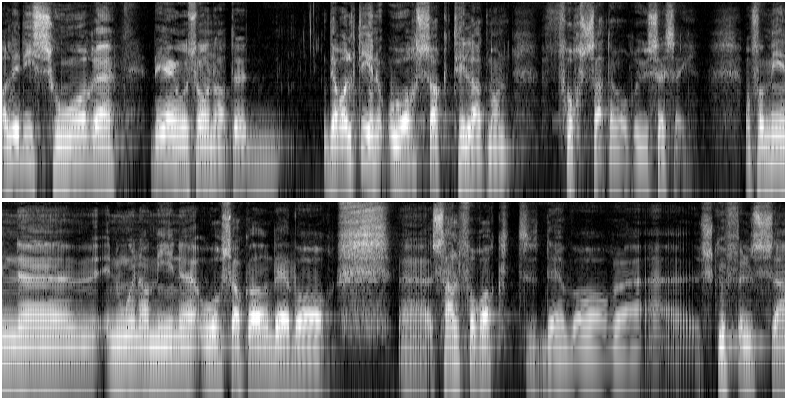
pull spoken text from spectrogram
Alle de såre Det er jo sånn at det, det er alltid en årsak til at man fortsetter å ruse seg. Og for min, eh, Noen av mine årsaker det var eh, selvforakt, det var eh, skuffelse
